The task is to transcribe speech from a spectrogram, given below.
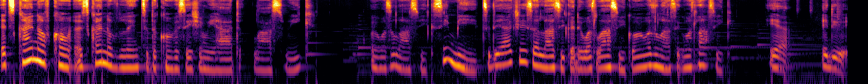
It's kind of com- it's kind of linked to the conversation we had last week. It was it last week? See me today. I actually said last week, and it was last week, or it wasn't last week. It was last week yeah anyway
